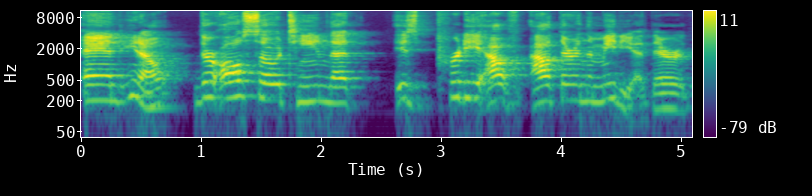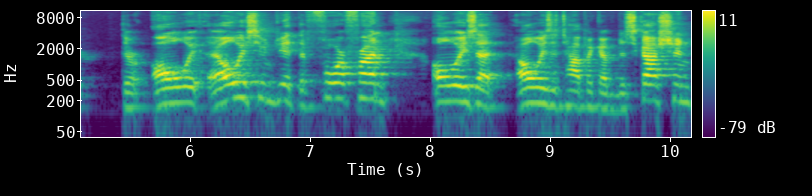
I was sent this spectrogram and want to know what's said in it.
And you know, they're also a team that is pretty out out there in the media. They're they're always always seem to be at the forefront, always at always a topic of discussion.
